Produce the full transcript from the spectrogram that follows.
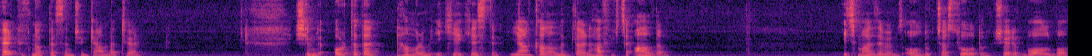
Her püf noktasını çünkü anlatıyorum. Şimdi ortadan hamurumu ikiye kestim. Yan kalınlıklarını hafifçe aldım. İç malzememiz oldukça soğudu. Şöyle bol bol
